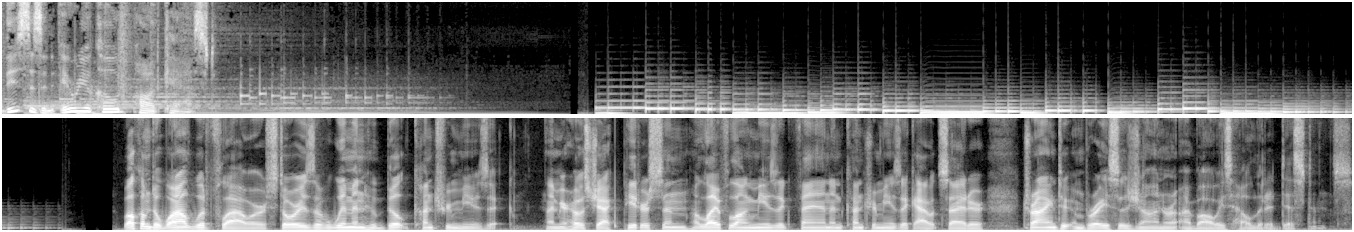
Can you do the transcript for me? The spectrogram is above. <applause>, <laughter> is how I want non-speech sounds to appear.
This is an Area Code Podcast. Welcome to Wildwood Flower Stories of Women Who Built Country Music. I'm your host, Jack Peterson, a lifelong music fan and country music outsider, trying to embrace a genre I've always held at a distance.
